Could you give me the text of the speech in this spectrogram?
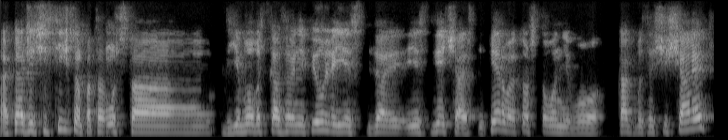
Опять же, частично, потому что в его высказывании Пиоли есть, есть две части. Первое, то, что он его как бы защищает,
